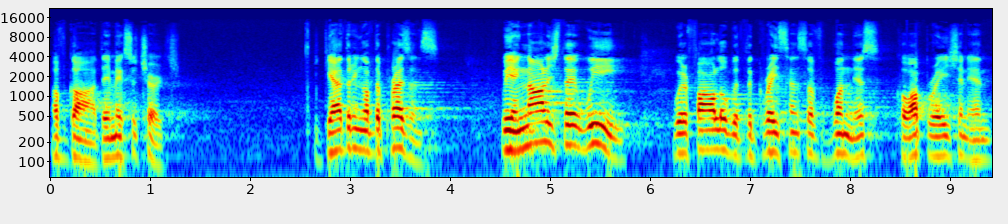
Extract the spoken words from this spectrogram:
of God that makes a church. The gathering of the presence. We acknowledge that we will follow with the great sense of oneness, cooperation, and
